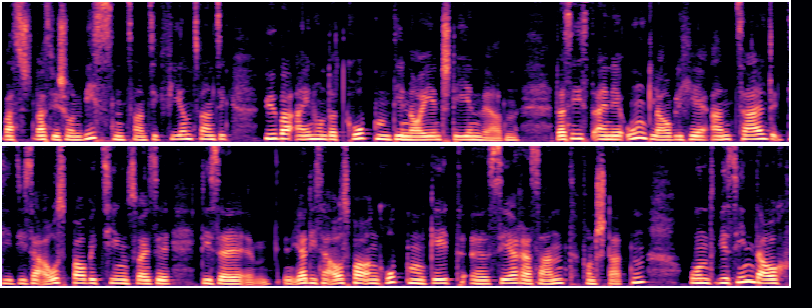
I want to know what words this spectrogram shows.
was, was wir schon wissen, 2024, über 100 Gruppen, die neu entstehen werden. Das ist eine unglaubliche Anzahl. Die, dieser Ausbau beziehungsweise diese, ja, dieser Ausbau an Gruppen geht äh, sehr rasant vonstatten. Und wir sind auch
